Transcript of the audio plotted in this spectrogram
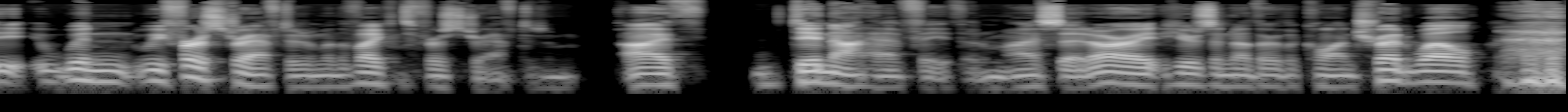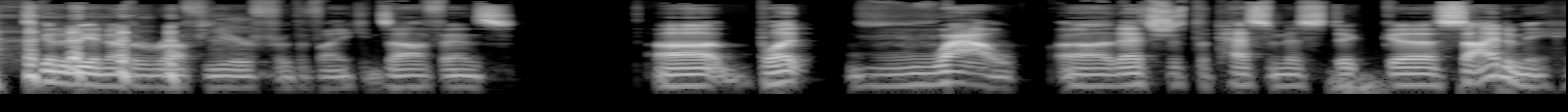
i- when we first drafted him, when the Vikings first drafted him, I did not have faith in him. I said, "All right, here's another Laquon Treadwell. It's going to be another rough year for the Vikings offense." Uh, but wow, uh, that's just the pessimistic uh, side of me,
